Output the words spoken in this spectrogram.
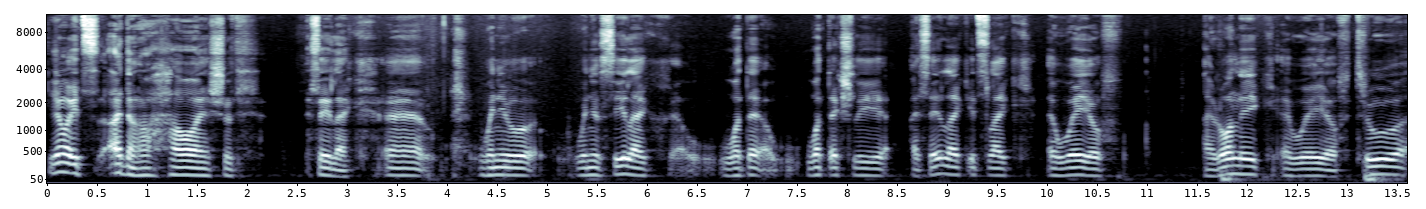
you know, it's I don't know how I should say like uh, when you when you see like what what actually I say like it's like a way of ironic, a way of true,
